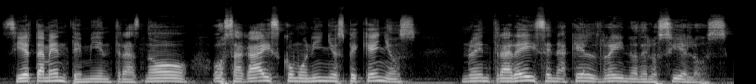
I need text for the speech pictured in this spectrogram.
Ciertamente, mientras no os hagáis como niños pequeños, no entraréis en aquel reino de los cielos.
